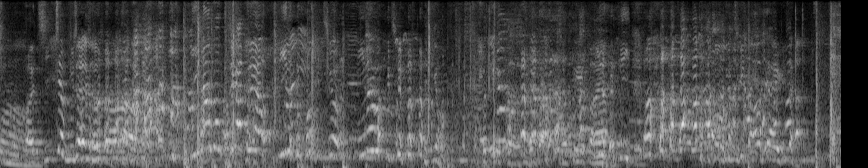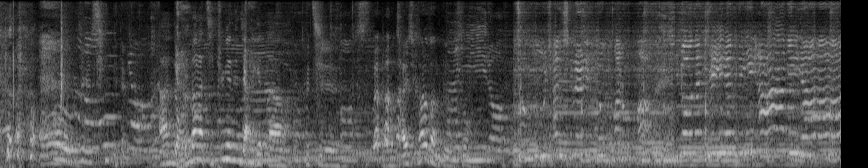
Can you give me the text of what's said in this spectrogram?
적 없는데 아 진짜 부자연스럽다. 인어공주 같아요. 인어공주. 인어공주. 어떻게 할 거야. 움직이 나오지 알겠다. 아 근데 얼마나 집중했는지 알겠다. 그치. 자의식 하나도 안 느껴졌어. 전부 현실을 똑바로 봐. 이건 D&D 아니야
